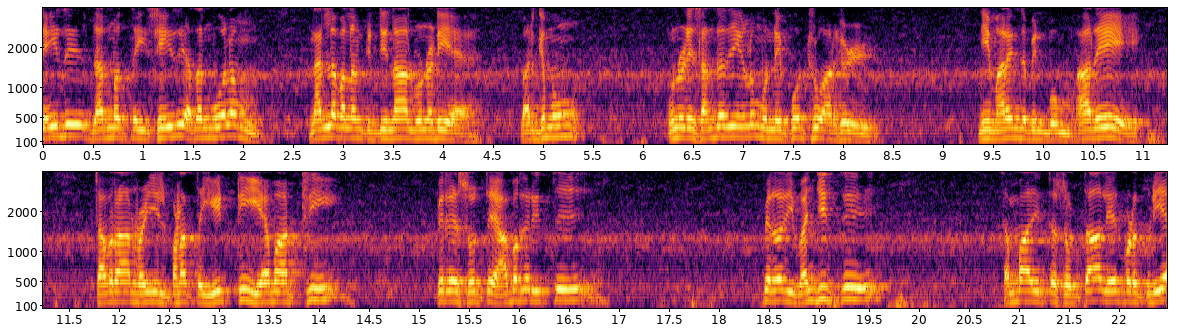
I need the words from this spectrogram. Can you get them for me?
செய்து தர்மத்தை செய்து அதன் மூலம் நல்ல பலன் கிட்டினால் உன்னுடைய வர்க்கமும் உன்னுடைய சந்ததிகளும் உன்னை போற்றுவார்கள். நீ மறைந்த பின்பும். அதே தவறான வழியில் பணத்தை ஈட்டி ஏமாற்றி பிறர் சொத்தை அபகரித்து பிறரை வஞ்சித்து சம்பாதித்த சொத்தால் ஏற்படக்கூடிய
